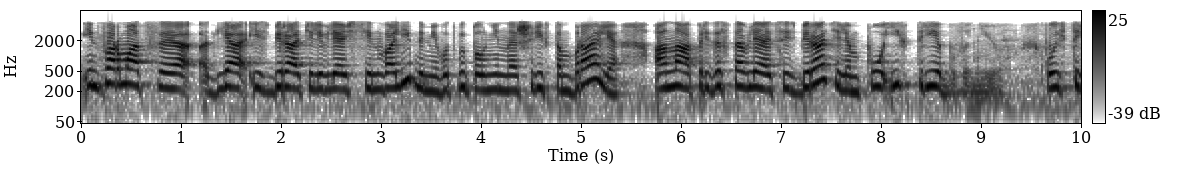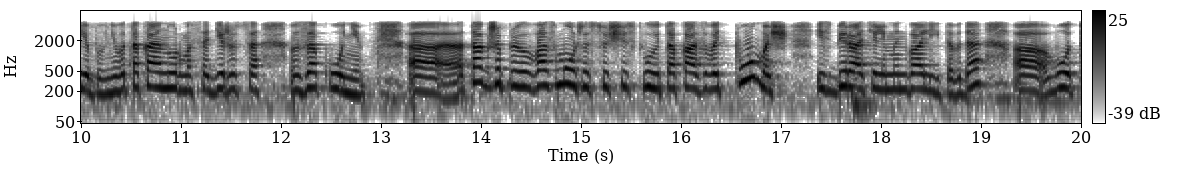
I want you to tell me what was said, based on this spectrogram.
информация для избирателей, являющихся инвалидами, вот выполненная шрифтом Брайля, она предоставляется избирателям по их требованию по их требованию. Вот такая норма содержится в законе. А, также возможность существует оказывать помощь избирателям инвалидов. Да? А, вот,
